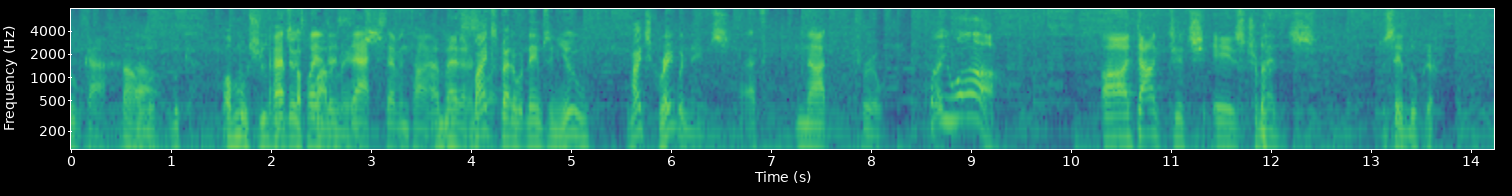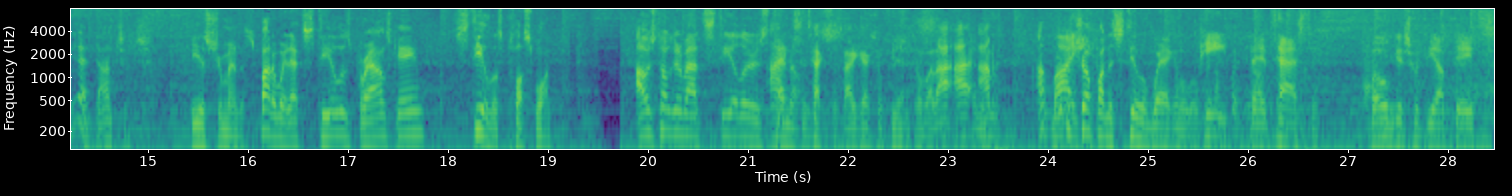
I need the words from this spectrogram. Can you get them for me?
Luka. No, Oh, Luka. Oh, Moose, you've I've had messed to up a explain lot it of names. Zach seven times. I messed- better know Mike's it. better with names than you. Mike's great with names. That's not true. No, you are. Uh, Doncic is tremendous. Just say Luka. yeah, Doncic. He is tremendous. By the way, that Steelers Browns game, Steelers plus one. I was talking about Steelers. I know Texas. I got confused. with But I, I, I'm I'm gonna jump on the Steeler wagon a little Pete, bit. fantastic. Bogus with the updates.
